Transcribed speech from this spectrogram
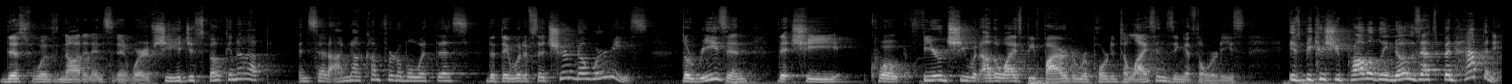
This was not an incident where if she had just spoken up and said, I'm not comfortable with this, that they would have said, sure, no worries. The reason that she, quote, feared she would otherwise be fired or reported to licensing authorities is because she probably knows that's been happening.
